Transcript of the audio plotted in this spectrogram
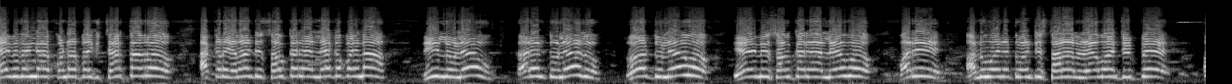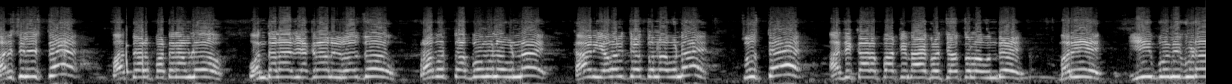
ఏ విధంగా కొండలపైకి చేరతారో అక్కడ ఎలాంటి సౌకర్యాలు లేకపోయినా నీళ్ళు లేవు కరెంటు లేదు రోడ్డు లేవు ఏమి సౌకర్యాలు లేవు మరి అనువైనటువంటి స్థలాలు లేవు అని చెప్పి పరిశీలిస్తే బద్దాల పట్టణంలో వందలాది ఎకరాలు ఈ రోజు ప్రభుత్వ భూములు ఉన్నాయి కానీ ఎవరి చేతుల్లో ఉన్నాయి? చూస్తే అధికార పార్టీ నాయకుల చేతుల్లో ఉంది. మరి ఈ భూమి కూడా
